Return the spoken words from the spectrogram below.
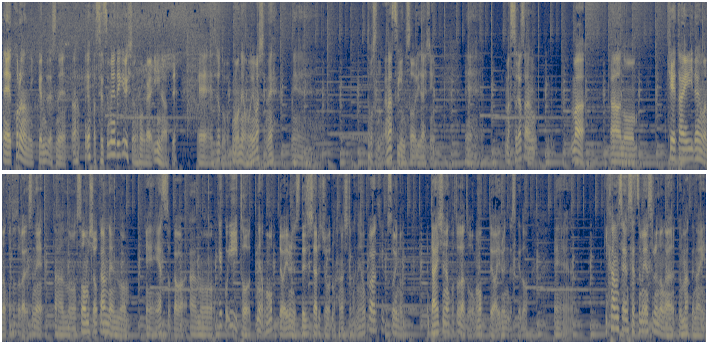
えー、コロナの一件でですね、あ、やっぱ説明できる人の方がいいなって、えー、ちょっと僕もね、思いましたね。えー、どうするのかな、次の総理大臣。えー、まあ、菅さん、まあ、あの、携帯電話のこととかですね、あの、総務省関連の、えー、やつとかは、あの、結構いいとね、思ってはいるんです。デジタル庁の話とかね。僕は結構そういうの大事なことだと思ってはいるんですけど、えー、いかんせん説明するのがうまくない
